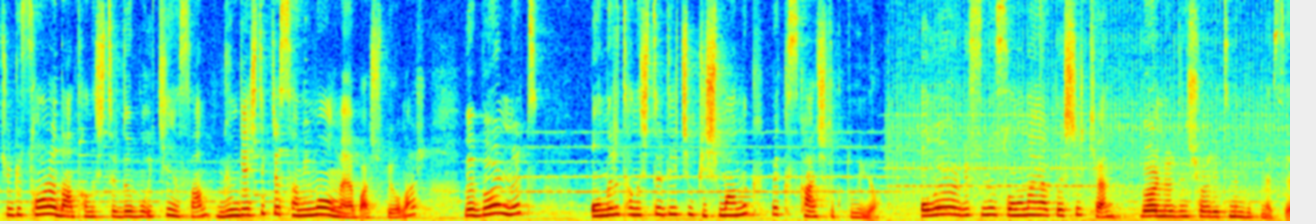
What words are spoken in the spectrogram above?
Çünkü sonradan tanıştırdığı bu iki insan gün geçtikçe samimi olmaya başlıyorlar. Ve Bernard onları tanıştırdığı için pişmanlık ve kıskançlık duyuyor. Olay örgüsünün sonuna yaklaşırken Bernard'ın şöhretinin bitmesi,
